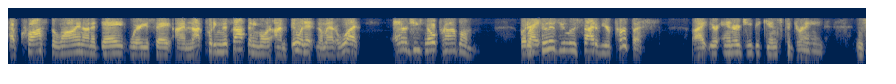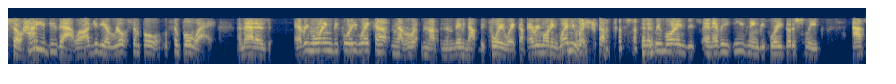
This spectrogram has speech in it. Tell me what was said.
have crossed the line on a day where you say, "I'm not putting this off anymore. I'm doing it no matter what," energy's no problem. But right. as soon as you lose sight of your purpose, right, your energy begins to drain. And so, how do you do that? Well, I'll give you a real simple simple way, and that is every morning before you wake up, not, not maybe not before you wake up, every morning when you wake up, and every morning and every evening before you go to sleep, ask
